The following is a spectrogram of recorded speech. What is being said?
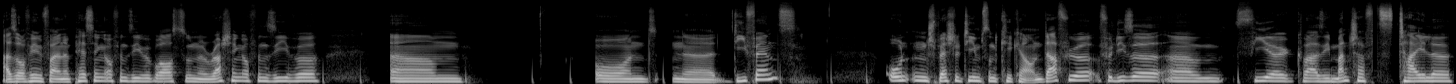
Also auf jeden Fall eine Passing-Offensive brauchst du, eine Rushing-Offensive ähm, und eine Defense und ein Special Teams und Kicker. Und dafür, für diese ähm, vier quasi Mannschaftsteile,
